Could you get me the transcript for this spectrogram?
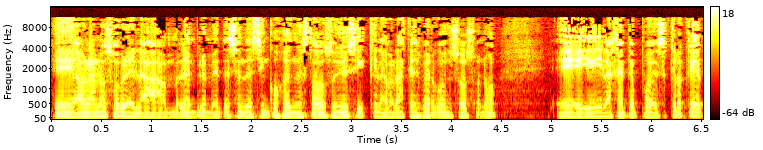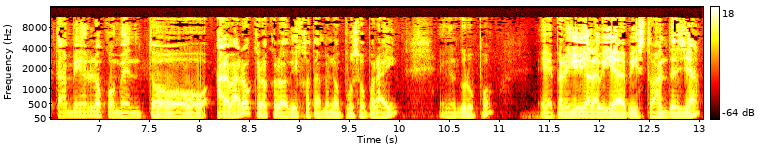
eh, hablando sobre la, la implementación del 5G en Estados Unidos y que la verdad que es vergonzoso, ¿no? Eh, y la gente, pues, creo que también lo comentó Álvaro, creo que lo dijo, también lo puso por ahí, en el grupo. eh, pero yo ya la había visto antes ya,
